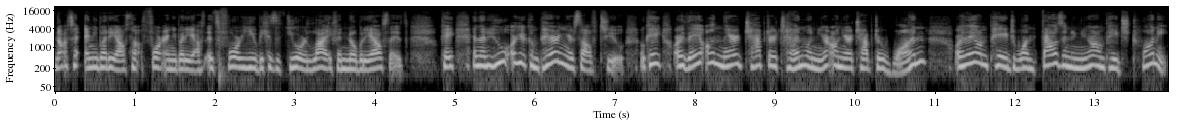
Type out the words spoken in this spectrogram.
not to anybody else, not for anybody else. It's for you because it's your life life and nobody else's. Okay. And then who are you comparing yourself to? Okay. Are they on their chapter 10 when you're on your chapter 1? Are they on page 1000 and you're on page 20?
